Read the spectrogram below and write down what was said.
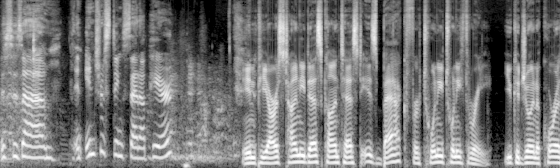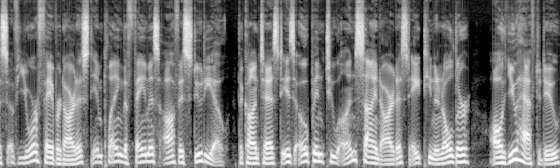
This is um, an interesting setup here. NPR's Tiny Desk contest is back for 2023. You could join a chorus of your favorite artist in playing the famous Office Studio. The contest is open to unsigned artists 18 and older. All you have to do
